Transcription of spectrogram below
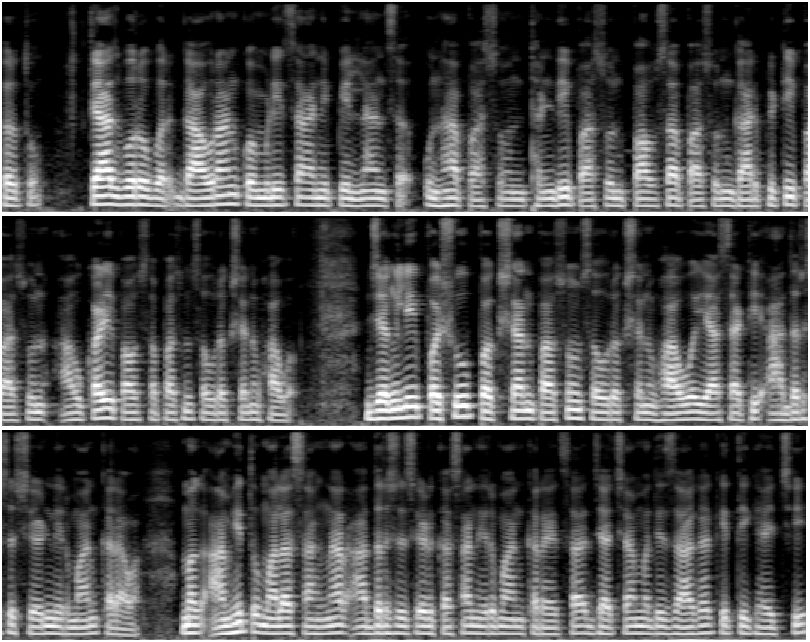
करतो. त्याचबरोबर गावरान कोंबडीचं आणि पिल्लांचं उन्हापासून थंडीपासून पावसापासून गारपिटीपासून अवकाळी पावसापासून संरक्षण व्हावं. जंगली पशु पक्ष्यांपासून संरक्षण व्हावं यासाठी आदर्श शेड निर्माण करावा. मग आम्ही तुम्हाला सांगणार आदर्श शेड कसा निर्माण करायचा ज्याच्यामध्ये जागा किती घ्यायची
